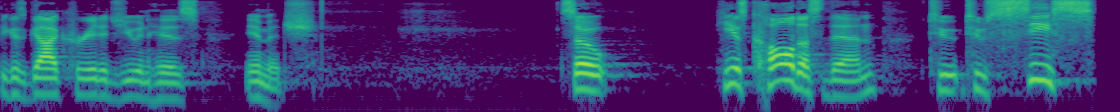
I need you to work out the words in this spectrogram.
because God created you in His image. So, He has called us then to, to cease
